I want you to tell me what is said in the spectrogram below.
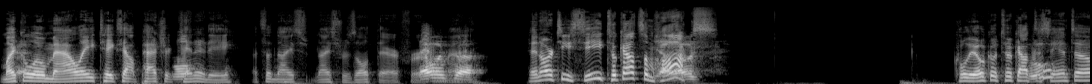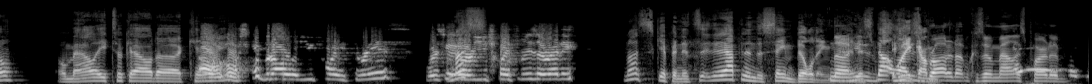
Michael O'Malley takes out Patrick Well- Kennedy. That's a nice nice result there for That was O'Malley. uh, Penn RTC took out some Yeah, Hawks. was- Colaiocco took out Who? DeSanto. O'Malley took out uh, Oh, Kennedy. we're skipping all the U23s? We're just going to go Nice. to U23s already? I'm not skipping. It's it happened in the same building. No, Ben. he it's not he like just I'm. brought it up because O'Malley's part of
